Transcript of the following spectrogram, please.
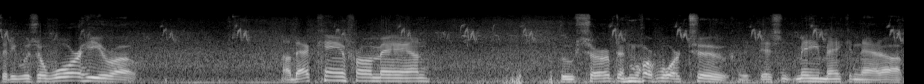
that he was a war hero. Now that came from a man who served in World War II. It isn't me making that up.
